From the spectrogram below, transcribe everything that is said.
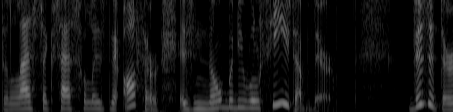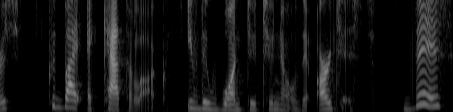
the less successful is the author, as nobody will see it up there. Visitors could buy a catalog if they wanted to know the artist. This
